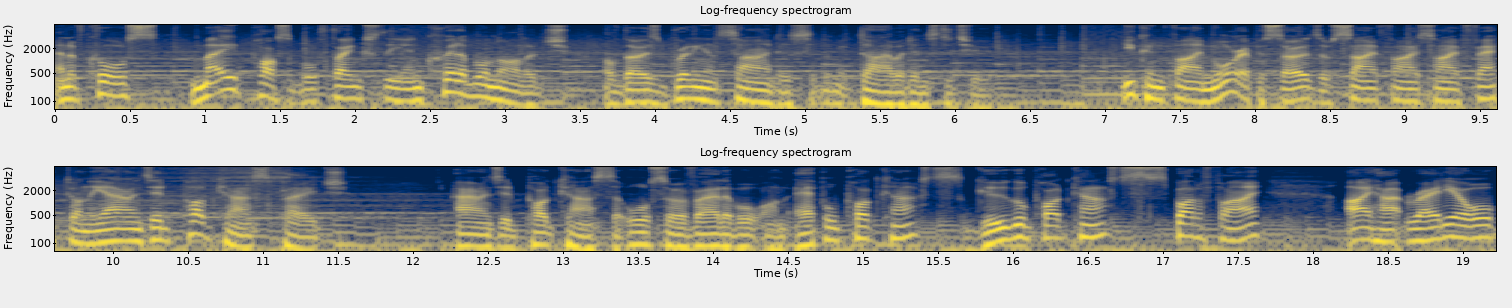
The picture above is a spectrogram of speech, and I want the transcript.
and of course, made possible thanks to the incredible knowledge of those brilliant scientists at the MacDiarmid Institute. You can find more episodes of Sci Fi Sci Fact on the RNZ podcast page. RNZ podcasts are also available on Apple Podcasts, Google Podcasts, Spotify, iHeartRadio, or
